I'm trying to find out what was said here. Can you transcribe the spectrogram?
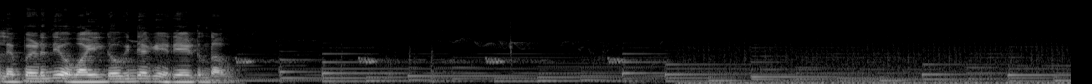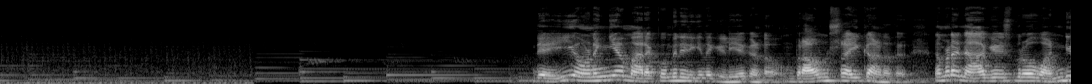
ലെപ്പേഡിന്റെയോ വൈൽഡ് ഡോഗിന്റെയോ ഒക്കെ ഇരയായിട്ടുണ്ടാവും ഈ ഉണങ്ങിയ മരക്കൊമ്പിൽ ഇരിക്കുന്ന കിളിയെ കണ്ടോ? ബ്രൗൺ സ്ട്രൈക്ക് ആണത് നമ്മുടെ നാഗേഷ് ബ്രോ വണ്ടി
